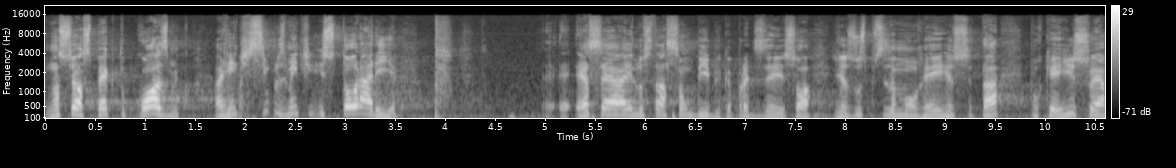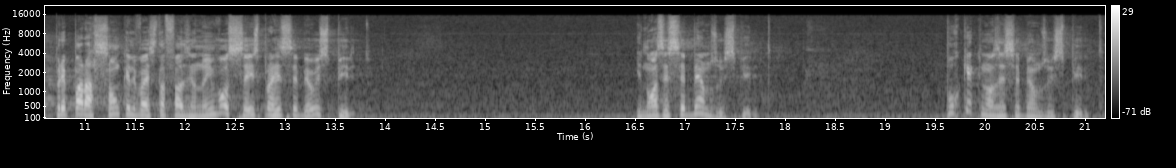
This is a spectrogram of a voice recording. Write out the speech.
no seu aspecto cósmico, a gente simplesmente estouraria. É, essa é a ilustração bíblica para dizer isso. Ó, Jesus precisa morrer e ressuscitar, porque isso é a preparação que ele vai estar fazendo em vocês para receber o Espírito. E nós recebemos o Espírito. Por que, que nós recebemos o Espírito?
